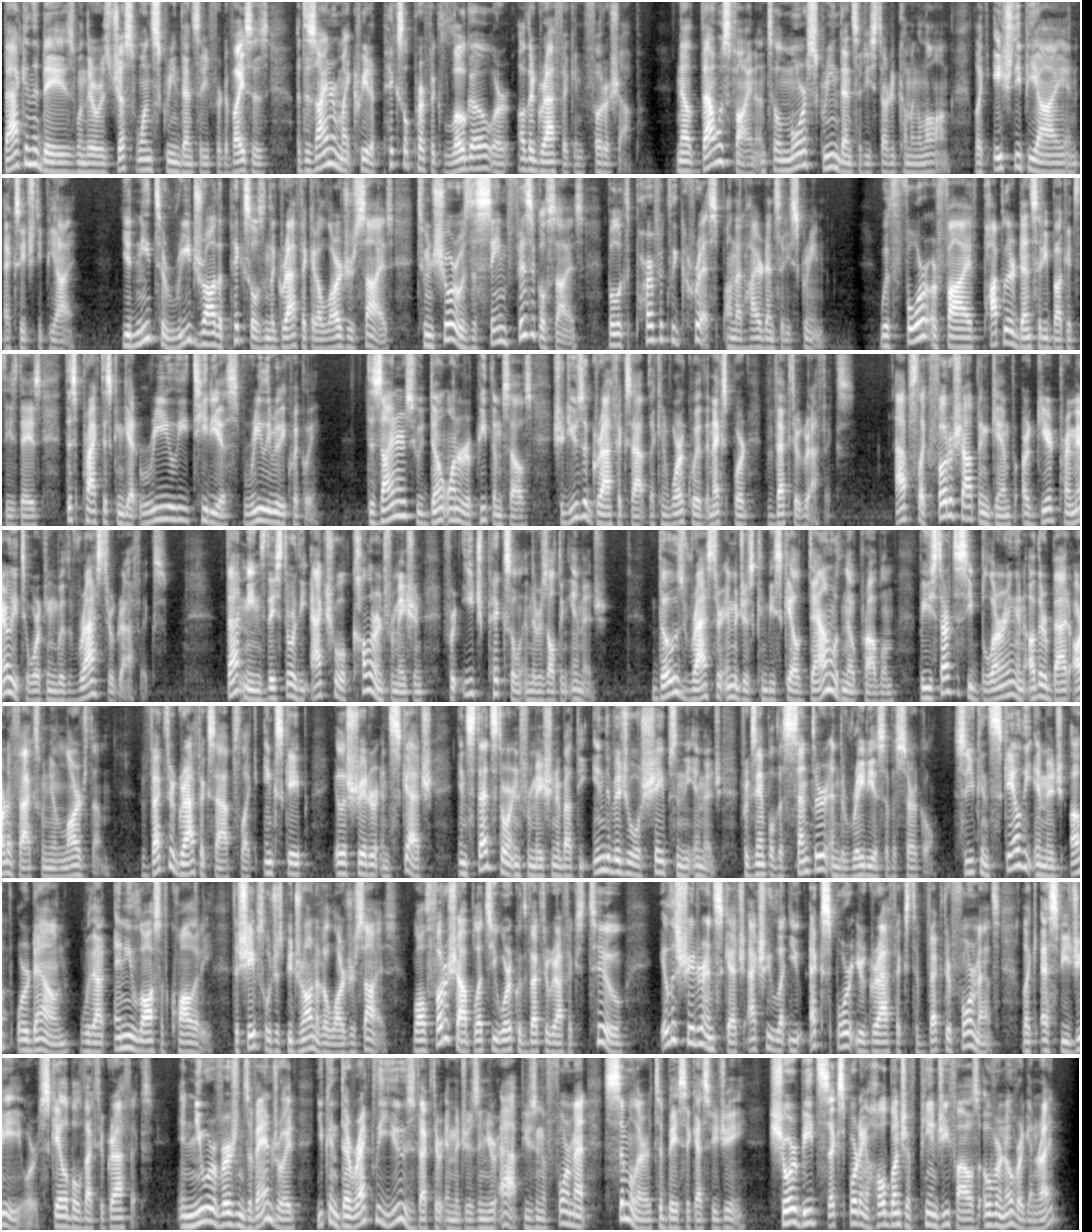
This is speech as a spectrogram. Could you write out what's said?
Back in the days when there was just one screen density for devices, a designer might create a pixel perfect logo or other graphic in Photoshop. Now that was fine until more screen densities started coming along, like HDPI and XHDPI. You'd need to redraw the pixels in the graphic at a larger size to ensure it was the same physical size, but looked perfectly crisp on that higher density screen. With four or five popular density buckets these days, this practice can get really tedious really, really quickly. Designers who don't want to repeat themselves should use a graphics app that can work with and export vector graphics. Apps like Photoshop and GIMP are geared primarily to working with raster graphics. That means they store the actual color information for each pixel in the resulting image. Those raster images can be scaled down with no problem, but you start to see blurring and other bad artifacts when you enlarge them. Vector graphics apps like Inkscape, Illustrator, and Sketch instead store information about the individual shapes in the image, for example the center and the radius of a circle. So you can scale the image up or down without any loss of quality. The shapes will just be drawn at a larger size. While Photoshop lets you work with vector graphics too, Illustrator and Sketch actually let you export your graphics to vector formats like SVG or Scalable Vector Graphics. In newer versions of Android, you can directly use vector images in your app using a format similar to basic SVG. Sure beats exporting a whole bunch of PNG files over and over again, right?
